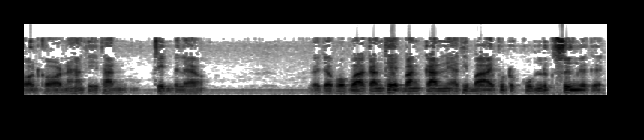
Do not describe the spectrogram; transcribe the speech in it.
ก่อนๆนะฮะที่ท่านสิ้นไปแล้ว เราจะพบว่าการเทศบางกันเนี่ยอธิบายพุทธคุณลึกซึ้งเหลือเกิน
